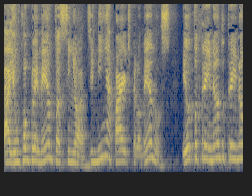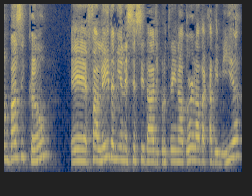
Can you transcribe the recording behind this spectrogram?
Ah, e um complemento, assim, ó, de minha parte, pelo menos, eu tô treinando treinão basicão. É, falei da minha necessidade para o treinador lá da academia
